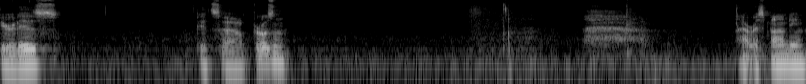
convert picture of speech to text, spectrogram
Here it is. It's uh, frozen. Not responding.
